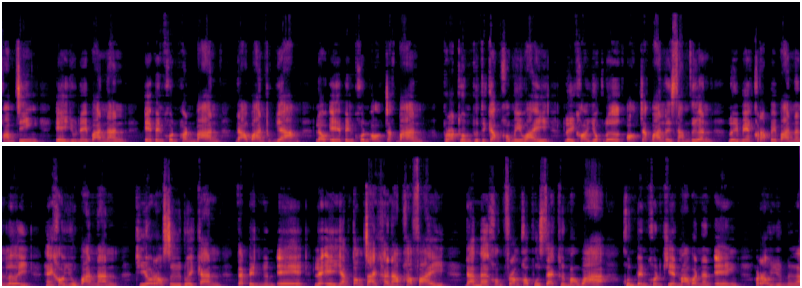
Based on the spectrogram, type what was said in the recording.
ความจริง เออยู่ในบ้านนั้น เอเป็นคนผ่อนบ้าน ดาวบ้านทุกอย่าง แล้วเอเป็นคนออกจากบ้าน เพราะทนพฤติกรรมเขาไม่ไหว เลยขอยกเลิกออกจากบ้านเลย 3 เดือน เลยไม่กลับไปบ้านนั้นเลย ให้เขาอยู่บ้านนั้น ที่เราซื้อด้วยกัน แต่เป็นเงินเอและเอยังต้องจ่ายค่าน้ำค่าไฟ ด้านแม่ของฟรองก์ก็พูดแทรกขึ้นมาว่า คุณเป็นคนเขียนมาวันนั้นเอง เราอยู่เหนือ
